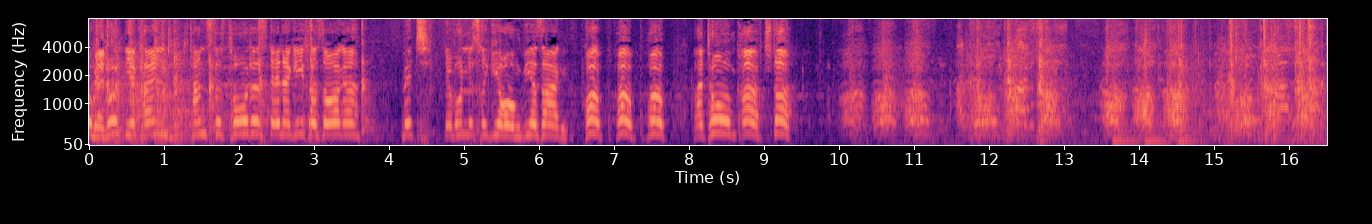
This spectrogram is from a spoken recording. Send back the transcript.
Wir dulden hier keinen Tanz des Todes der Energieversorger mit der Bundesregierung. Wir sagen, hopp, hopp, hopp, Atomkraft, stopp! Hopp, hopp, hopp, Atomkraft, stopp! Hopp, hopp, hopp, Atomkraft, stopp!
